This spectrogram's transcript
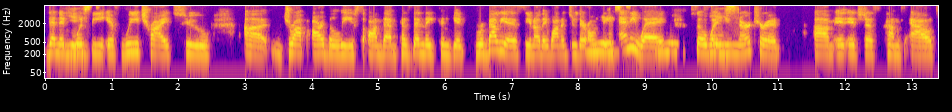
than it yes. would be if we try to uh, drop our beliefs on them because then they can get rebellious. You know, they want to do their own yes. thing anyway. So when yes. you nurture it, um, it, it, just comes out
